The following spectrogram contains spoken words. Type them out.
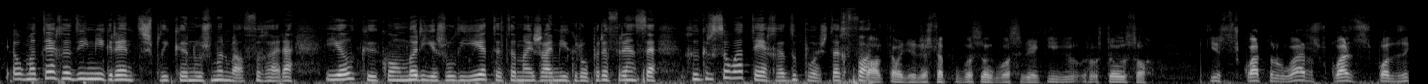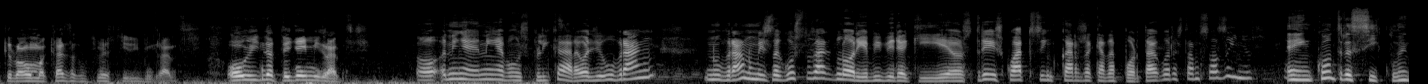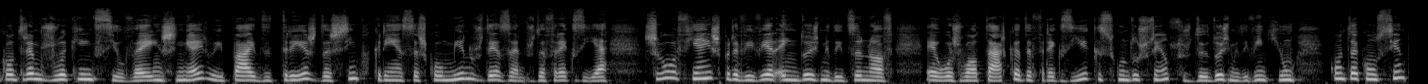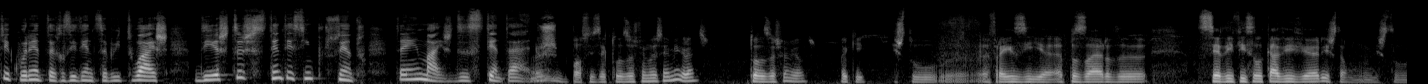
É uma terra de imigrantes, explica-nos Manuel Ferreira. Ele, que com Maria Julieta também já emigrou para a França, regressou à terra depois da reforma. Falta, olha, nesta população que você vê aqui, estou só. Aqui estes quatro lugares, quase se pode dizer que não há uma casa que não tivesse tido imigrantes ou ainda tenha imigrantes. Oh, nem, é, nem é bom explicar. Olha, o Bran, no verão, no mês de agosto, dá glória viver aqui. É os três, quatro, cinco carros a cada porta. Agora estamos sozinhos. Em contraciclo, encontramos Joaquim Silva, é engenheiro e pai de três das cinco crianças com menos de 10 anos da freguesia. Chegou a Fiães para viver em 2019. É hoje o autarca da freguesia que, segundo os censos de 2021, conta com 140 residentes habituais. Destes, 75% têm mais de 70 anos. Posso dizer que todas as famílias têm imigrantes. Todas as famílias, aqui. Isto, eh, a freguesia, apesar de ser difícil cá viver, isto, é isto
